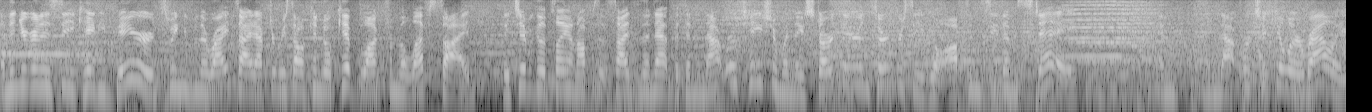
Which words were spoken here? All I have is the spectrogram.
And then you're going to see Caitie Baird swinging from the right side after we saw Kendall Kipp blocked from the left side. They typically play on opposite sides of the net, but then in that rotation, when they start there and serve receive, you'll often see them stay. And in that particular rally,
